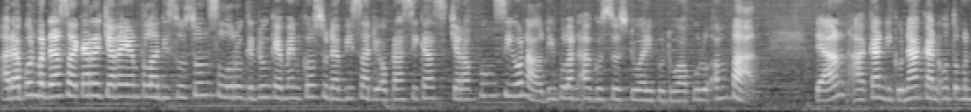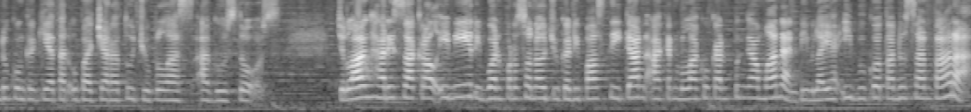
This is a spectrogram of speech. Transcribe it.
Adapun berdasarkan rencana yang telah disusun, seluruh gedung Kemenko sudah bisa dioperasikan secara fungsional di bulan Agustus 2024 dan akan digunakan untuk mendukung kegiatan upacara 17 Agustus. Jelang hari sakral ini, ribuan personel juga dipastikan akan melakukan pengamanan di wilayah ibu kota Nusantara.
